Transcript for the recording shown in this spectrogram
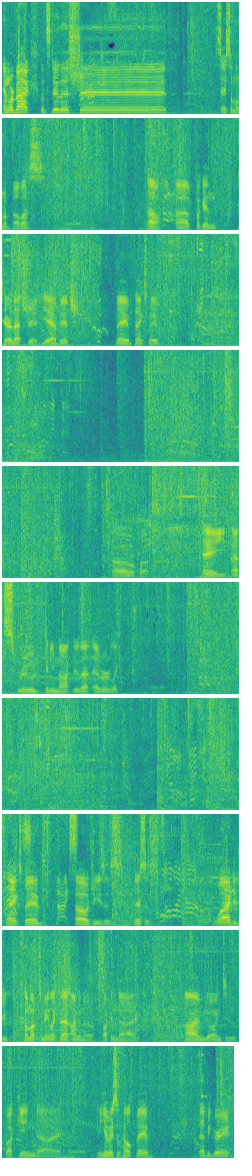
And we're back. Let's do this shit. Say someone above us? Oh, uh, fucking tear that shit. Yeah, bitch. Babe, thanks, babe. Oh, fuck. Hey, that's rude. Can you not do that ever? Like, Thanks, babe. Nice. Oh, Jesus. This is... Why did you come up to me like that? I'm gonna fucking die. I'm going to fucking die. Can you give me some health, babe? That'd be great.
